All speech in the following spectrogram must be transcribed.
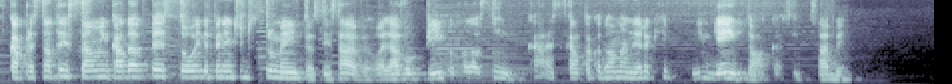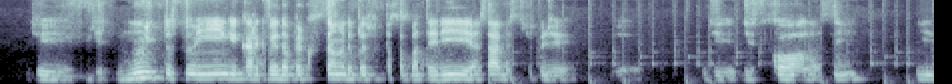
ficar prestando atenção em cada pessoa, independente do instrumento, assim, sabe? Eu olhava o Pimpa e falava assim, cara, esse cara toca de uma maneira que ninguém toca, assim, sabe? De, de muito swing, cara que veio da percussão e depois passou a bateria, sabe? Esse tipo de, de, de escola, assim. E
